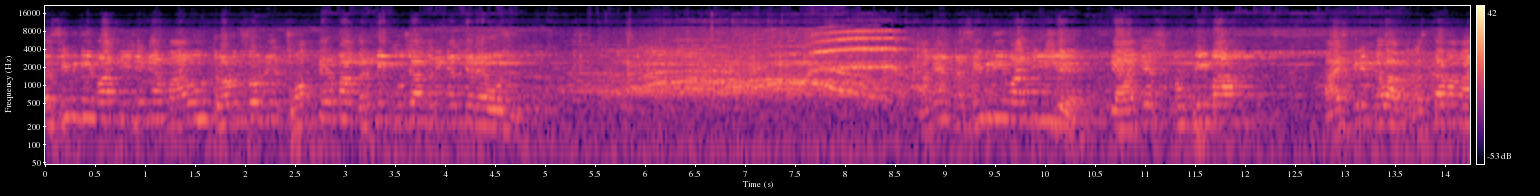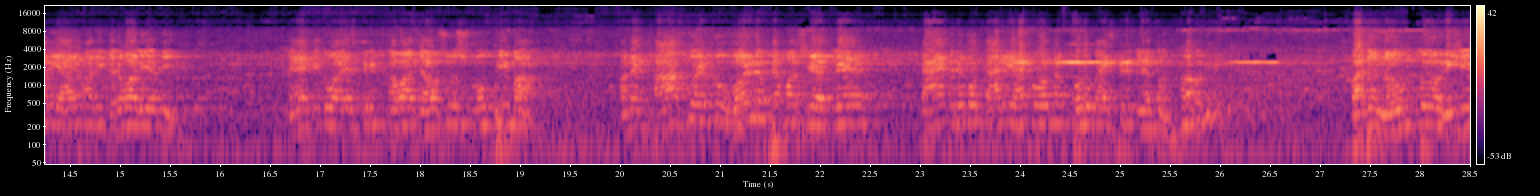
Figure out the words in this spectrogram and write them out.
નસીબની વાત એ છે કે મારું ત્રણસો ને છોતેરમાં ઘરની પૂજા કરીને અત્યારે આવ્યો છું. અને નસીબની વાત એ છે કે આજે સ્નૂપીમાં આઈસ્ક્રીમ ખાવા રસ્તામાં મારી હારે મારી ઘરવાળી હતી. મેં કીધું આઈસ્ક્રીમ ખાવા જાઉં છું સ્નૂપીમાં અને ખાસ તો એટલું વર્લ્ડ ફેમસ છે એટલે ટાઈમ રહેતો તારી હાટું વગર થોડુંક આઈસ્ક્રીમ લેતો. પાછો નવું તો વિજય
